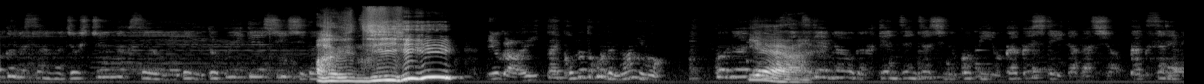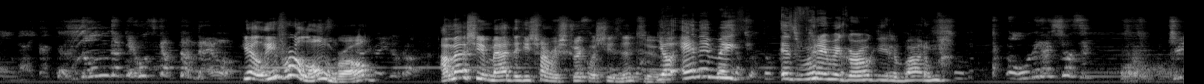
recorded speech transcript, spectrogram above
奥野さんは女子中学生をめでる毒意系紳士だ Oh, っていうか一体こんなところで何をこの後 Yeah. 発言ラオが不健全雑誌のコピーを隠していた場所隠されていないかとどんだけ欲しかったんだよ Yeah, leave her alone, bro. I'm actually mad that he's trying to restrict what she's into. Yo, and they make it's really make Hiroki the bottom. お願いします 君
